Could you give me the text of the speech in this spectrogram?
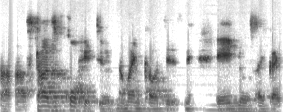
あスターズコーヒーという名前に変わってですね、営業再開、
